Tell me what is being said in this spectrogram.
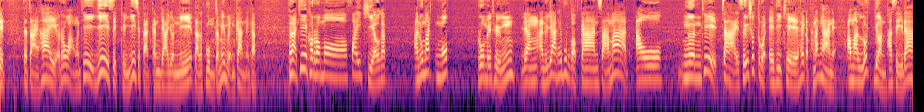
40 จะจ่ายให้ระหว่างวันที่ 20 ถึง 28 กันยายนนี้ แต่ละกลุ่มจะไม่เหมือนกันนะครับขณะที่ครมไฟเขียวครับอนุมัติงบ รวมไปถึงยังอนุญาตให้ผู้ประกอบการสามารถเอา เงินที่จ่ายซื้อชุดตรวจ ATK ให้กับพนักงานเนี่ยเอามาลดหย่อนภาษีได้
